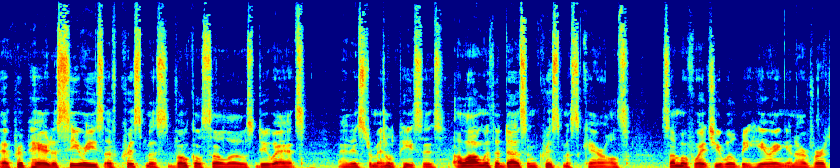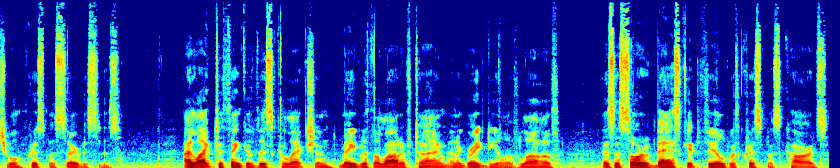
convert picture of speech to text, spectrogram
have prepared a series of Christmas vocal solos, duets, and instrumental pieces, along with a dozen Christmas carols, some of which you will be hearing in our virtual Christmas services. I like to think of this collection, made with a lot of time and a great deal of love, as a sort of basket filled with Christmas cards,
